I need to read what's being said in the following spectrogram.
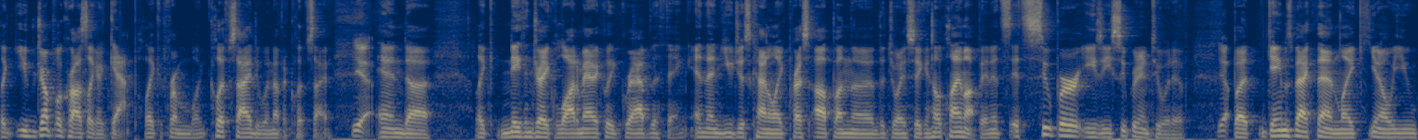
like you jump across like a gap like from one cliffside to another cliffside. Yeah. And uh, like Nathan Drake will automatically grab the thing, and then you just kind of like press up on the the joystick, and he'll climb up, and it's it's super easy, super intuitive. Yep. But games back then, like you know, you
